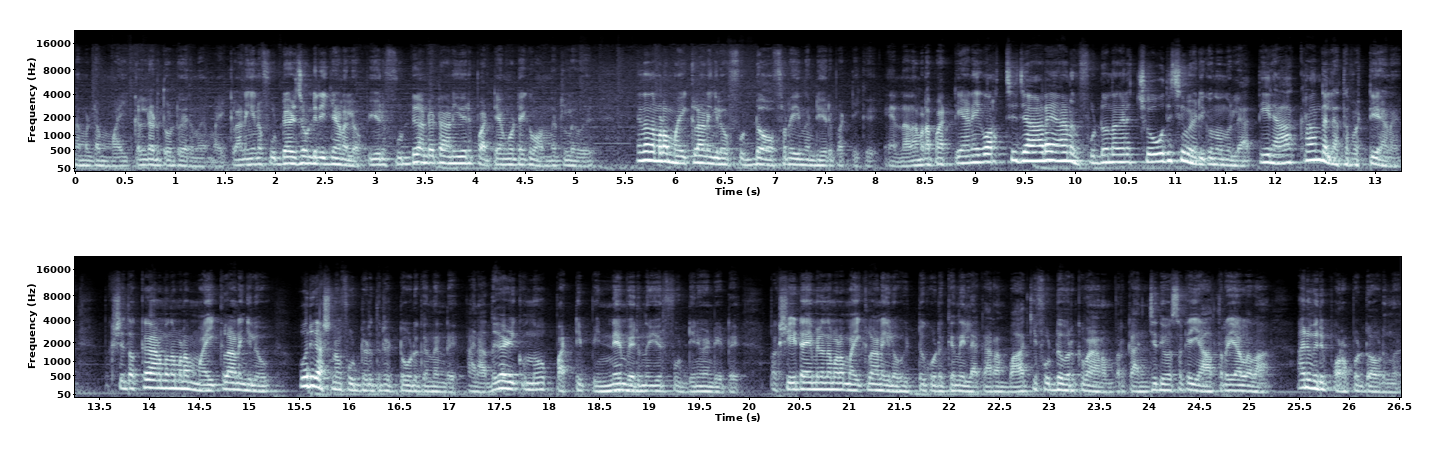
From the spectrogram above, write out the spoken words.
നമ്മുടെ മൈക്കിളിന്റെ അടുത്തോട്ട് വരുന്നത്. മൈക്കിളാണ് ഇങ്ങനെ ഫുഡ് കഴിച്ചുകൊണ്ടിരിക്കുകയാണല്ലോ. ഈ ഒരു ഫുഡ് കണ്ടിട്ടാണ് ഈ ഒരു പട്ടി അങ്ങോട്ടേക്ക് വന്നിട്ടുള്ളത്. എന്നാൽ നമ്മുടെ മൈക്കിളാണെങ്കിലോ ഫുഡ് ഓഫർ ചെയ്യുന്നുണ്ട് ഈ ഒരു പട്ടിക്ക്. എന്നാൽ നമ്മുടെ പട്ടിയാണെങ്കിൽ കുറച്ച് ജാടയാണ്. ഫുഡൊന്നും അങ്ങനെ ചോദിച്ച് മേടിക്കുന്നൊന്നുമില്ല. തീരെ ആക്രാന്തല്ലാത്ത പട്ടിയാണ്. പക്ഷെ ഇതൊക്കെ കാണുമ്പോൾ നമ്മുടെ മൈക്കിളാണെങ്കിലോ ഒരു കഷ്ണം ഫുഡ് എടുത്തിട്ട് ഇട്ട് കൊടുക്കുന്നുണ്ട്. അത് കഴിക്കുന്നു പട്ടി പിന്നെയും വരുന്നു ഈ ഒരു ഫുഡിന് വേണ്ടിയിട്ട്. പക്ഷേ ഈ ടൈമിൽ നമ്മുടെ മൈക്കിളാണെങ്കിലോ ഇട്ട് കൊടുക്കുന്നില്ല. കാരണം ബാക്കി ഫുഡ് ഇവർക്ക് വേണം. ഇവർക്ക് അഞ്ച് ദിവസമൊക്കെ യാത്ര ചെയ്യാനുള്ളതാണ് ഇവർ പുറപ്പെട്ടു അവിടുന്ന്.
